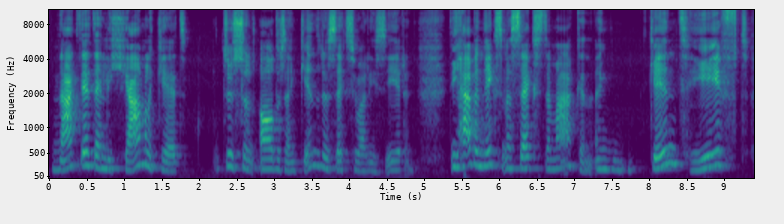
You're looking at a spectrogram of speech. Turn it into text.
naaktheid en lichamelijkheid tussen ouders en kinderen seksualiseren. Die hebben niks met seks te maken. Een kind heeft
